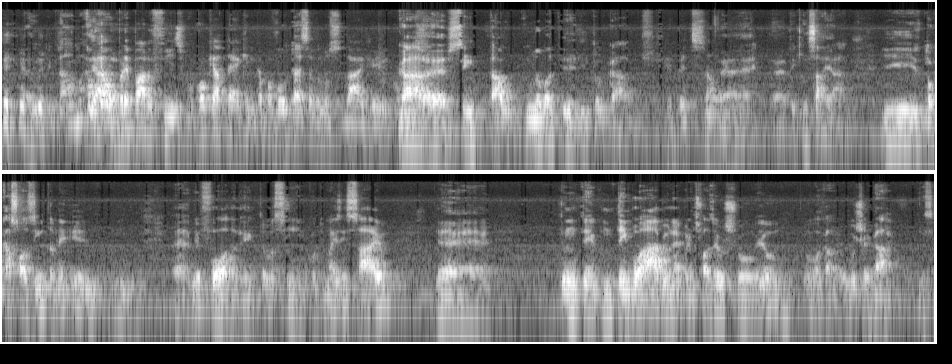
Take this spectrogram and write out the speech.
Aí eu tenho que dar uma Qual que é o preparo físico? Qual que é a técnica para voltar essa velocidade aí? Como Cara, é sentar o cu na bateria e tocar. Repetição. É, é, tem que ensaiar. E tocar sozinho também hum, é meio foda, né? Então, assim, quanto mais ensaio, é, um, tempo, um tempo hábil, né, pra gente fazer o show, eu, eu, vou, eu vou chegar nesse,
